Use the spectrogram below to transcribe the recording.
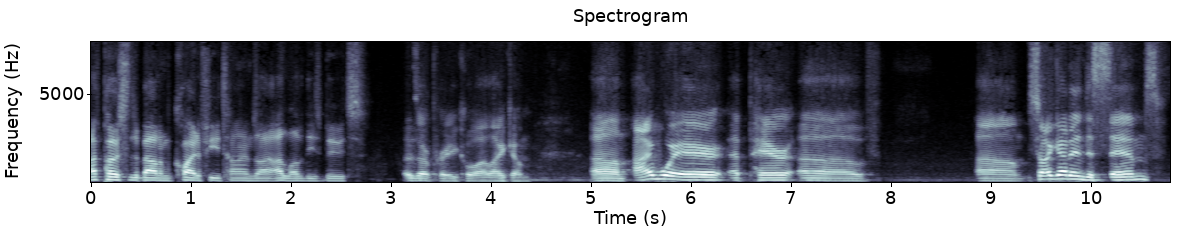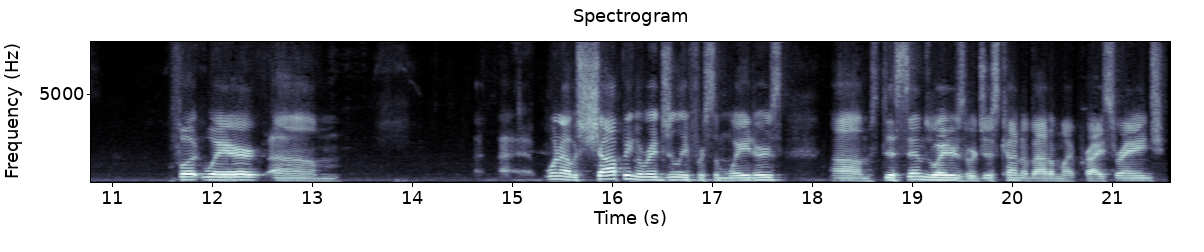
I've posted about them quite a few times. I, I love these boots. those are pretty cool. I like them. Um, I wear a pair of. Um, so I got into Simms footwear. Um, when I was shopping originally for some waders, um, the Simms waders were just kind of out of my price range,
